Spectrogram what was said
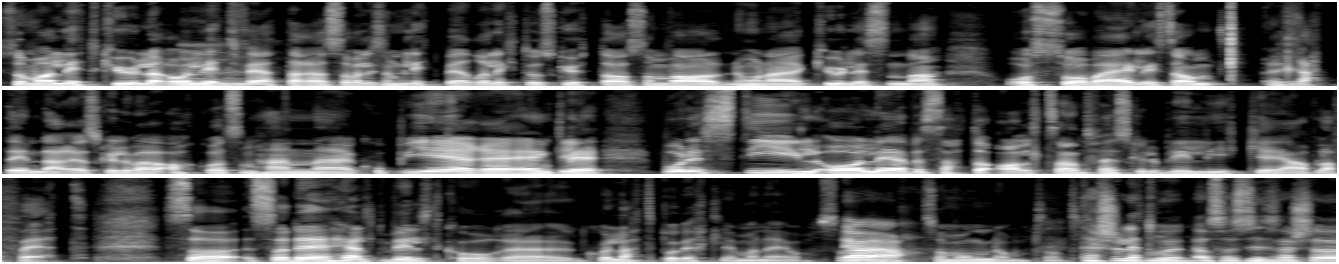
som var litt kulere og litt fetere, som var liksom litt bedre likt hos gutter, som var hun er kulisen, da. Og så var jeg liksom rett inn der. Jeg skulle være akkurat som henne. Kopiere egentlig både stil og levesett og alt, sant? for jeg skulle bli like jævla fet. Så, så det er helt vilt hvor, eh, hvor lett påvirkelig man er jo som, Ja, ja. som ungdom. Sant? Det er så lett, mm. altså, jeg synes det er så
